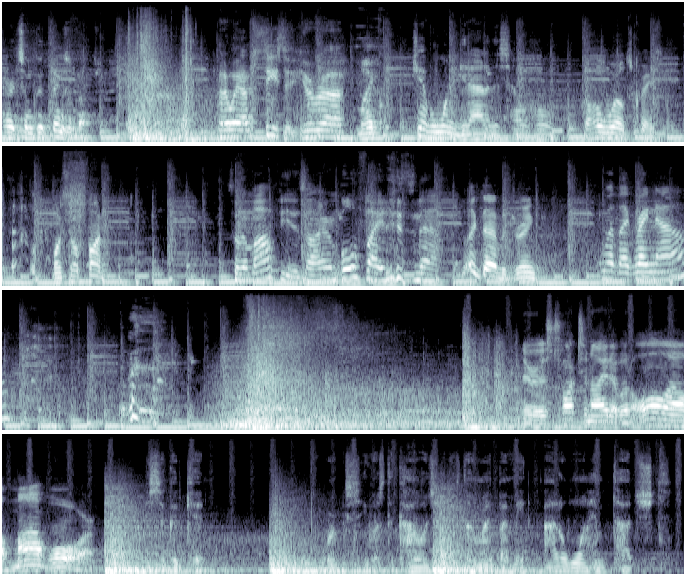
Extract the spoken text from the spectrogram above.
heard some good things about you. By the way, I'm Caesar. You're, uh... Michael. Did you ever want to get out of this hellhole? The whole world's crazy. What's so funny? So the mafia is hiring bullfighters now. I'd like to have a drink. What, like right now? There is talk tonight of an all-out mob war. He's a good kid. He Works, he goes to college, he's done right by me. I don't want him touched.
